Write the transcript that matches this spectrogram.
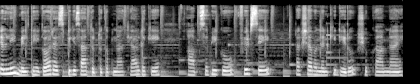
चलिए मिलते हैं एक और रेसिपी के साथ। तब तक अपना ख्याल रखें। आप सभी को फिर से रक्षाबंधन की ढेरों शुभकामनाएँ।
